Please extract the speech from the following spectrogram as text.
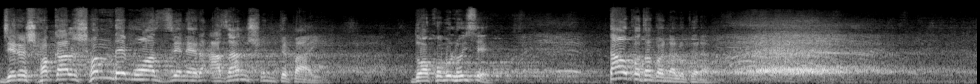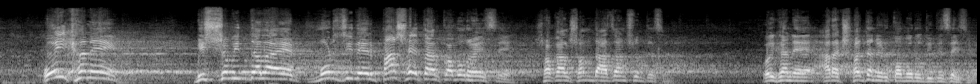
যেন সকাল সন্ধে মোয়াজ্জেনের আজান শুনতে পাই। দোয়া কবুল হয়েছে তাও কথা কয় না লোকেরা। ওইখানে বিশ্ববিদ্যালয়ের মসজিদের পাশে তার কবর হয়েছে। সকাল সন্ধ্যা আজান শুনতেছে। ওইখানে আর এক শয়তানের কবরও দিতে চাইছিল।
